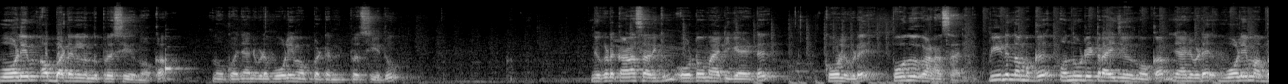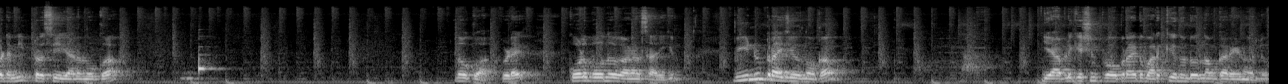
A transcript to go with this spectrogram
വോളിയം അപ്പ് ബട്ടണിൽ ഒന്ന് പ്രസ് ചെയ്ത് നോക്കാം. നോക്കുക ഞാനിവിടെ വോളിയം അപ്പ് ബട്ടൺ പ്രസ് ചെയ്തു. നിങ്ങൾക്കിവിടെ കാണാൻ സാധിക്കും. ഓട്ടോമാറ്റിക്കായിട്ട് കോൾ ഇവിടെ പോകുന്നത് കാണാൻ സാധിക്കും. വീണ്ടും നമുക്ക് ഒന്നുകൂടി ട്രൈ ചെയ്ത് നോക്കാം. ഞാനിവിടെ വോളിയം അപ്പ് ബട്ടണിൽ പ്രസ് ചെയ്യുകയാണ് നോക്കുക. നോക്കുക. ഇവിടെ കോൾ പോകുന്നത് കാണാൻ സാധിക്കും. വീണ്ടും ട്രൈ ചെയ്ത് നോക്കാം. ഈ ആപ്ലിക്കേഷൻ പ്രോപ്പറായിട്ട് വർക്ക് ചെയ്യുന്നുണ്ടോ എന്ന് നമുക്ക് അറിയണമല്ലോ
